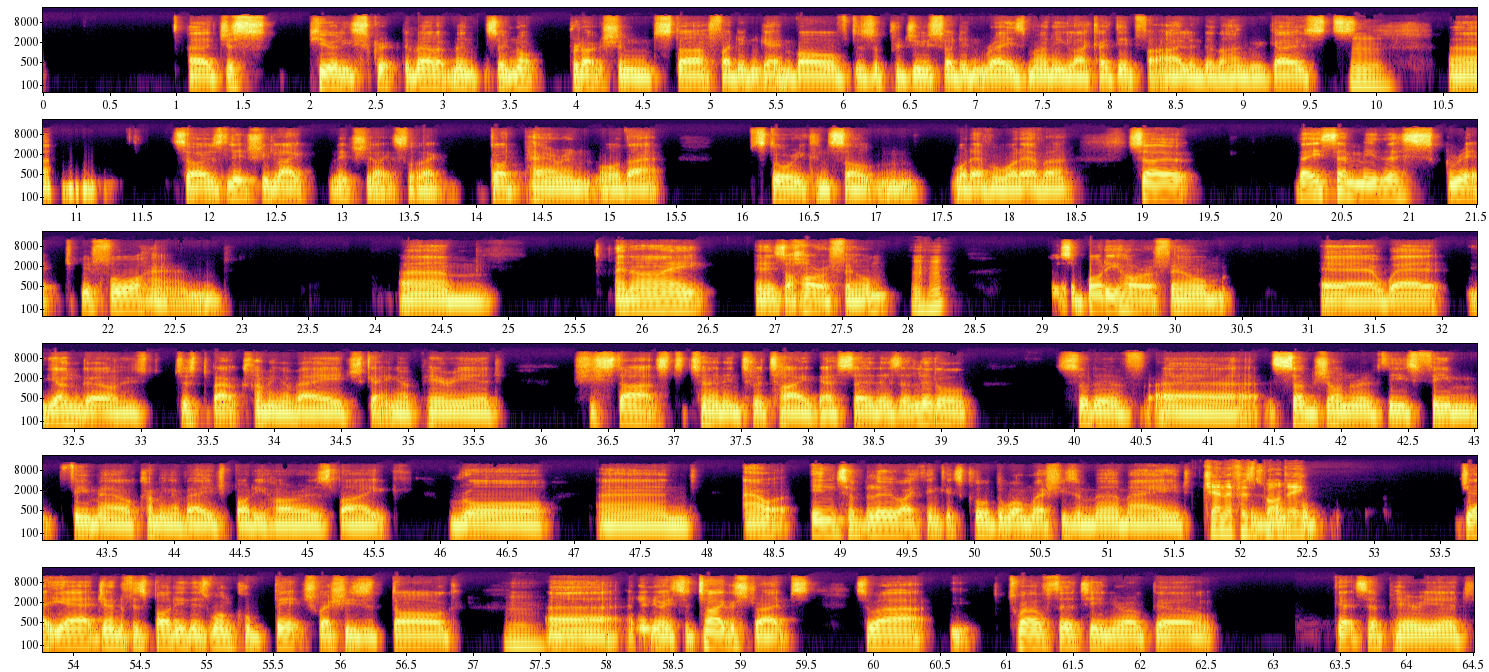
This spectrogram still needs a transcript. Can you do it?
uh, just purely script development, so not production stuff. I didn't get involved as a producer. I didn't raise money like I did for Island of the Hungry Ghosts. Mm. Um, so I was literally like, literally like sort of like godparent or that story consultant, whatever, whatever. So they sent me the script beforehand. Um, and I, and it's a horror film. Mm-hmm. It's a body horror film uh, where a young girl who's just about coming of age, getting her period, she starts to turn into a tiger. So there's a little sort of uh, subgenre of these fem- female coming of age body horrors like Raw and Out Into Blue. I think it's called the one where she's a mermaid. Jennifer's There's Body. Called, yeah, Jennifer's Body. There's one called Bitch where she's a dog. Mm. Uh, and anyway, so Tiger Stripes. So our 12, 13 year old girl gets her period.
